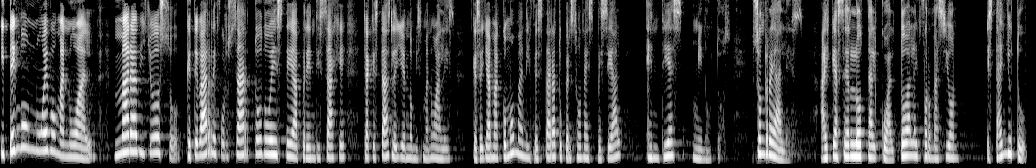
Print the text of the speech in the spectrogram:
Y tengo un nuevo manual maravilloso que te va a reforzar todo este aprendizaje, ya que estás leyendo mis manuales que se llama Cómo manifestar a tu persona especial en 10 minutos. Son reales. Hay que hacerlo tal cual. Toda la información está en YouTube.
